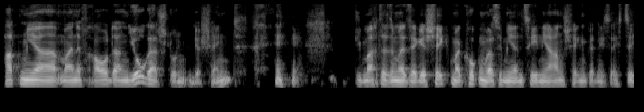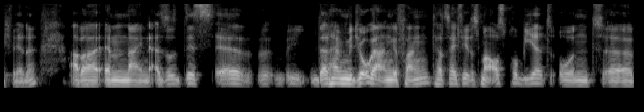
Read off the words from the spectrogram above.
hat mir meine Frau dann Yogastunden geschenkt. die macht das immer sehr geschickt. Mal gucken, was sie mir in zehn Jahren schenkt, wenn ich 60 werde. Aber ähm, nein, also das, äh, dann habe ich mit Yoga angefangen, tatsächlich das mal ausprobiert und äh,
